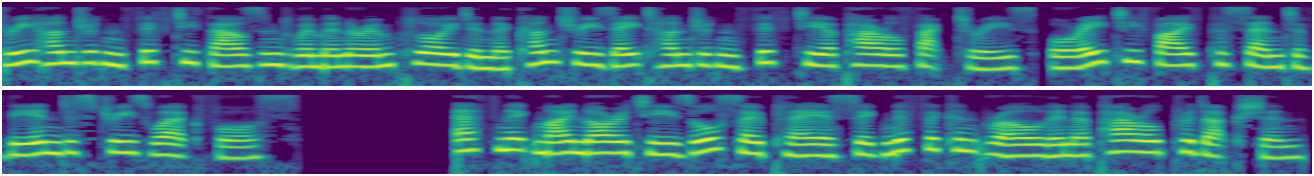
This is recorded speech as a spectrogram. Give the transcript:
350,000 women are employed in the country's 850 apparel factories, or 85% of the industry's workforce. Ethnic minorities also play a significant role in apparel production.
